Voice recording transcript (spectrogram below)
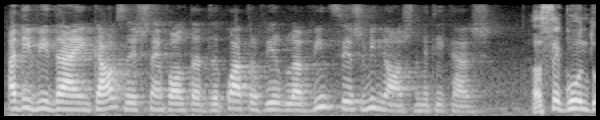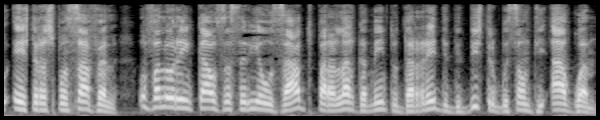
A dívida em causa está em volta de 4,26 milhões de meticais. Segundo este responsável, o valor em causa seria usado para alargamento da rede de distribuição de água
